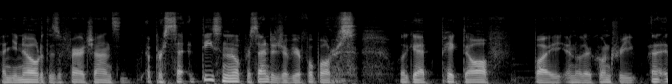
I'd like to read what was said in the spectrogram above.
and you know that there's a fair chance, a, perce- a decent enough percentage of your footballers will get picked off by another country. Uh,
